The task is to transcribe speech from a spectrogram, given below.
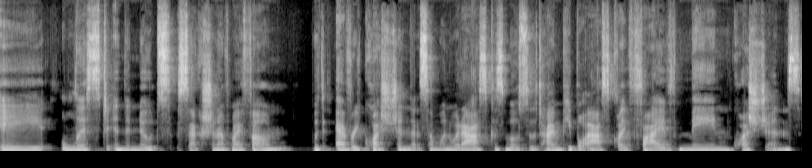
a list in the notes section of my phone with every question that someone would ask, because most of the time people ask like five main questions.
